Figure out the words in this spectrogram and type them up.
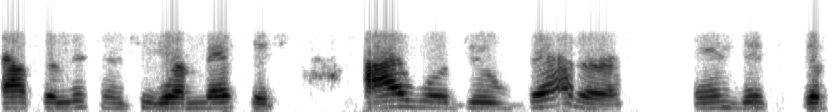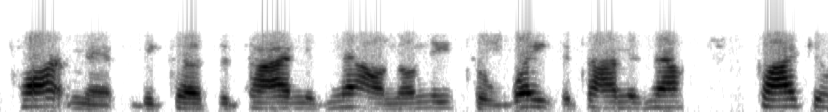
after listening to your message, I will do better in this department because the time is now. No need to wait. The time is now, so I can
